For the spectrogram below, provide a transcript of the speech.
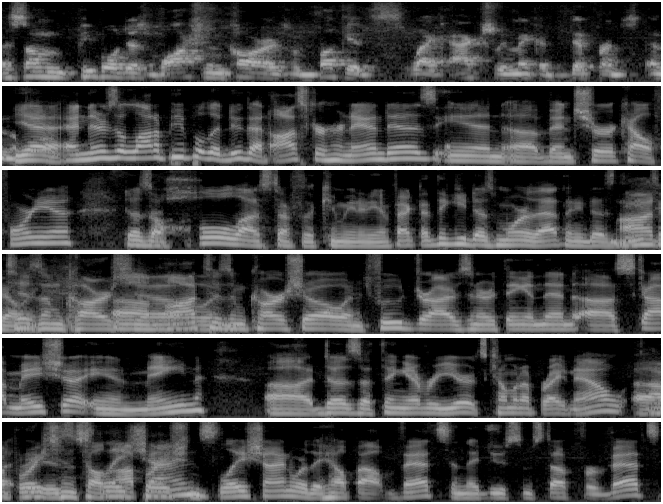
if some people just washing cars with buckets like actually make a difference in the yeah, world? Yeah, and there's a lot of people that do that. Oscar Hernandez in uh, Ventura, California, does a whole lot of stuff for the community. In fact, I think he does more of that than he does detailing. Autism car show, um, autism and- car show, and food drives and everything. And then uh, Scott Masha in Maine uh, does a thing every year. It's coming up right now. Uh, Operation called Operation Sleigh Shine, where they help out vets and they do some stuff for vets.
